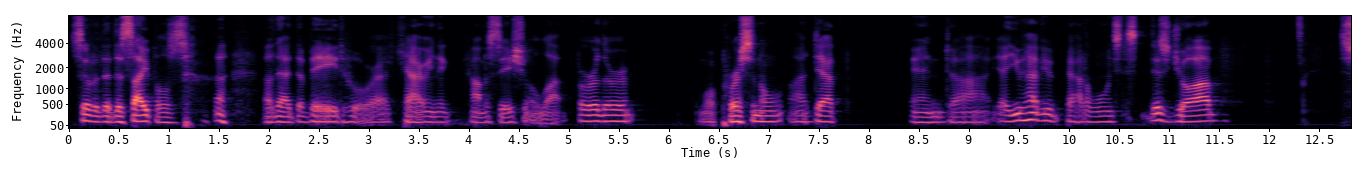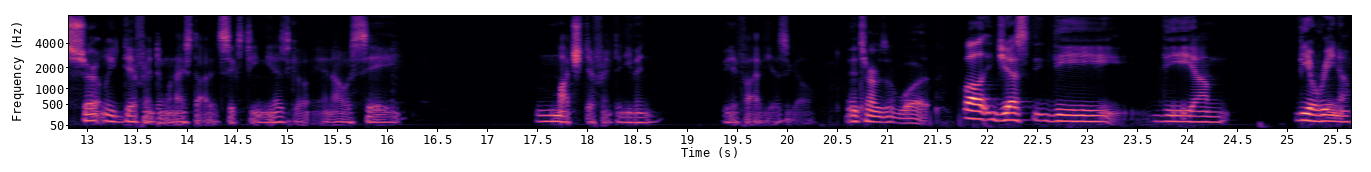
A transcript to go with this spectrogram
sort of the disciples of that debate who are carrying the conversation a lot further, more personal uh, depth. And uh, yeah, you have your battle wounds. This, this job certainly different than when I started 16 years ago, and I would say much different than even three to five years ago. in terms of what? Well, just the the um, the arena,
